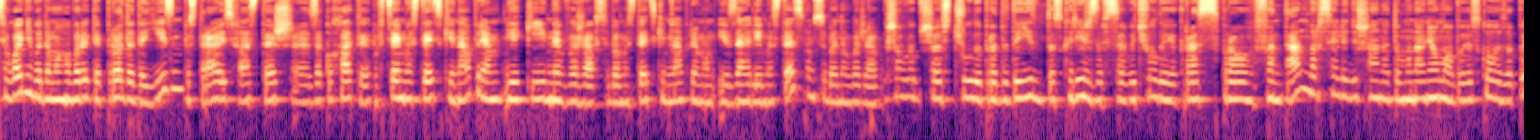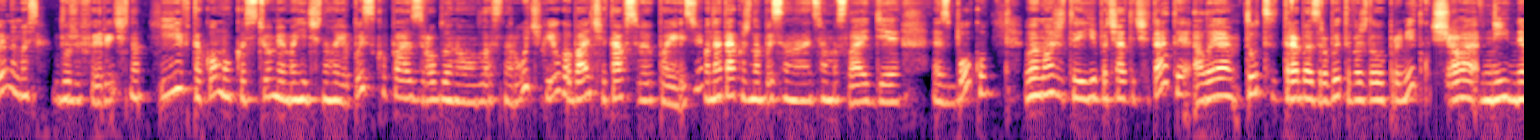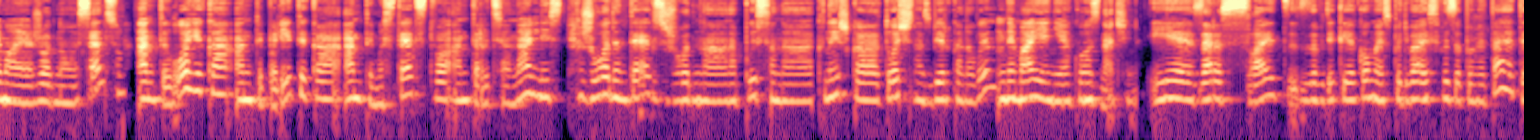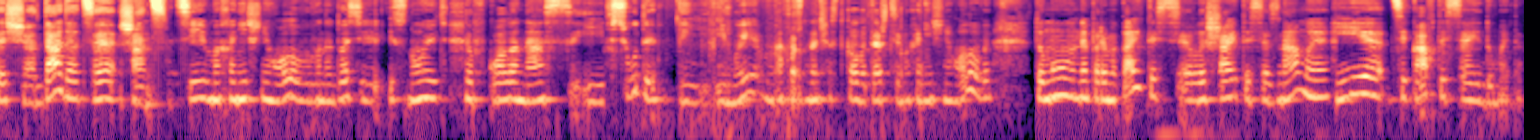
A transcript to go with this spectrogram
Сьогодні будемо говорити про дадаїзм. Постараюсь вас теж е, закохати в цей мистецький напрям, який не вважав себе мистецьким напрямом і взагалі мистецтвом себе не вважав. Якщо ви б щось чули про дадаїзм, то скоріш за все ви чули якраз про фонтан Марселя Дюшана, тому на ньому обов'язково зупинимось. Дуже феєрично. І в такому костюмі магічного єпископа, зробленому власноруч, Хьюго Баль читав свою поезію. Вона також написана на цьому слайді е, збоку. Ви можете її почати читати, але тут треба зробити важливу примітку, що в ній немає жодного сенсу. Антилогіка, антиполітика, антимистецтво, антираціональність. Жоден текст, жодна написана книжка, точна збірка новин не має ніякого значення. І зараз слайд, завдяки якому я сподіваюся, ви запам'ятаєте, що дада це шанс. Ці механічні голови вони досі існують довкола нас і всюди, і, і ми напевно частково теж ці механічні голови. Тому не перемикайтесь, лишайтеся з нами і цікавтеся і думайте.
